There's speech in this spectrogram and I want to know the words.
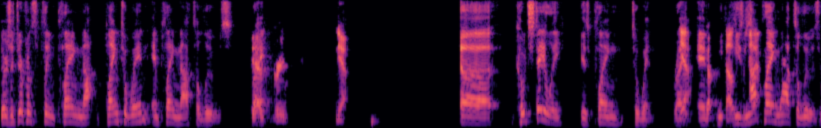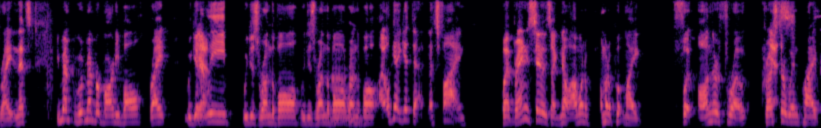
there's a difference between playing not playing to win and playing not to lose. Yeah, Right? agreed. uh, Coach Staley is playing to win, right? Yeah, and yep, he- he's not playing not to lose, right? And that's you remember remember Marty Ball, right? We get Yeah. a lead, we just run the ball, we just run the ball, Mm-hmm. run the ball. I- Okay, I get that. That's fine. But Brandon Staley's like, no, I want to I'm going to put my foot on their throat, crush their windpipe,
